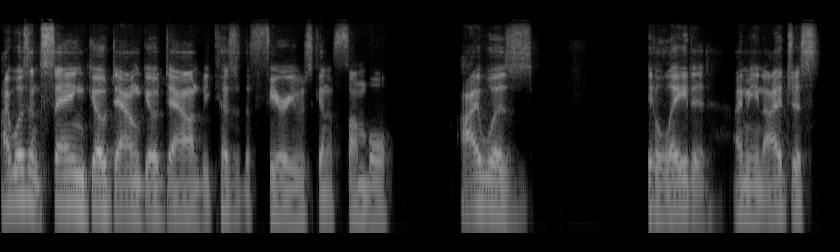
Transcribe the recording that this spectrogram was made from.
i wasn't saying go down go down because of the fear he was going to fumble. I was elated. I mean i just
